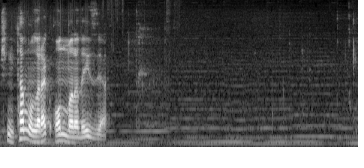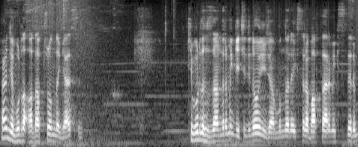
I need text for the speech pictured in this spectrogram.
Şimdi tam olarak 10 manadayız ya. Bence burada Adaptron da gelsin. Ki burada hızlandırma geçidini oynayacağım. Bunlara ekstra buff vermek isterim.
